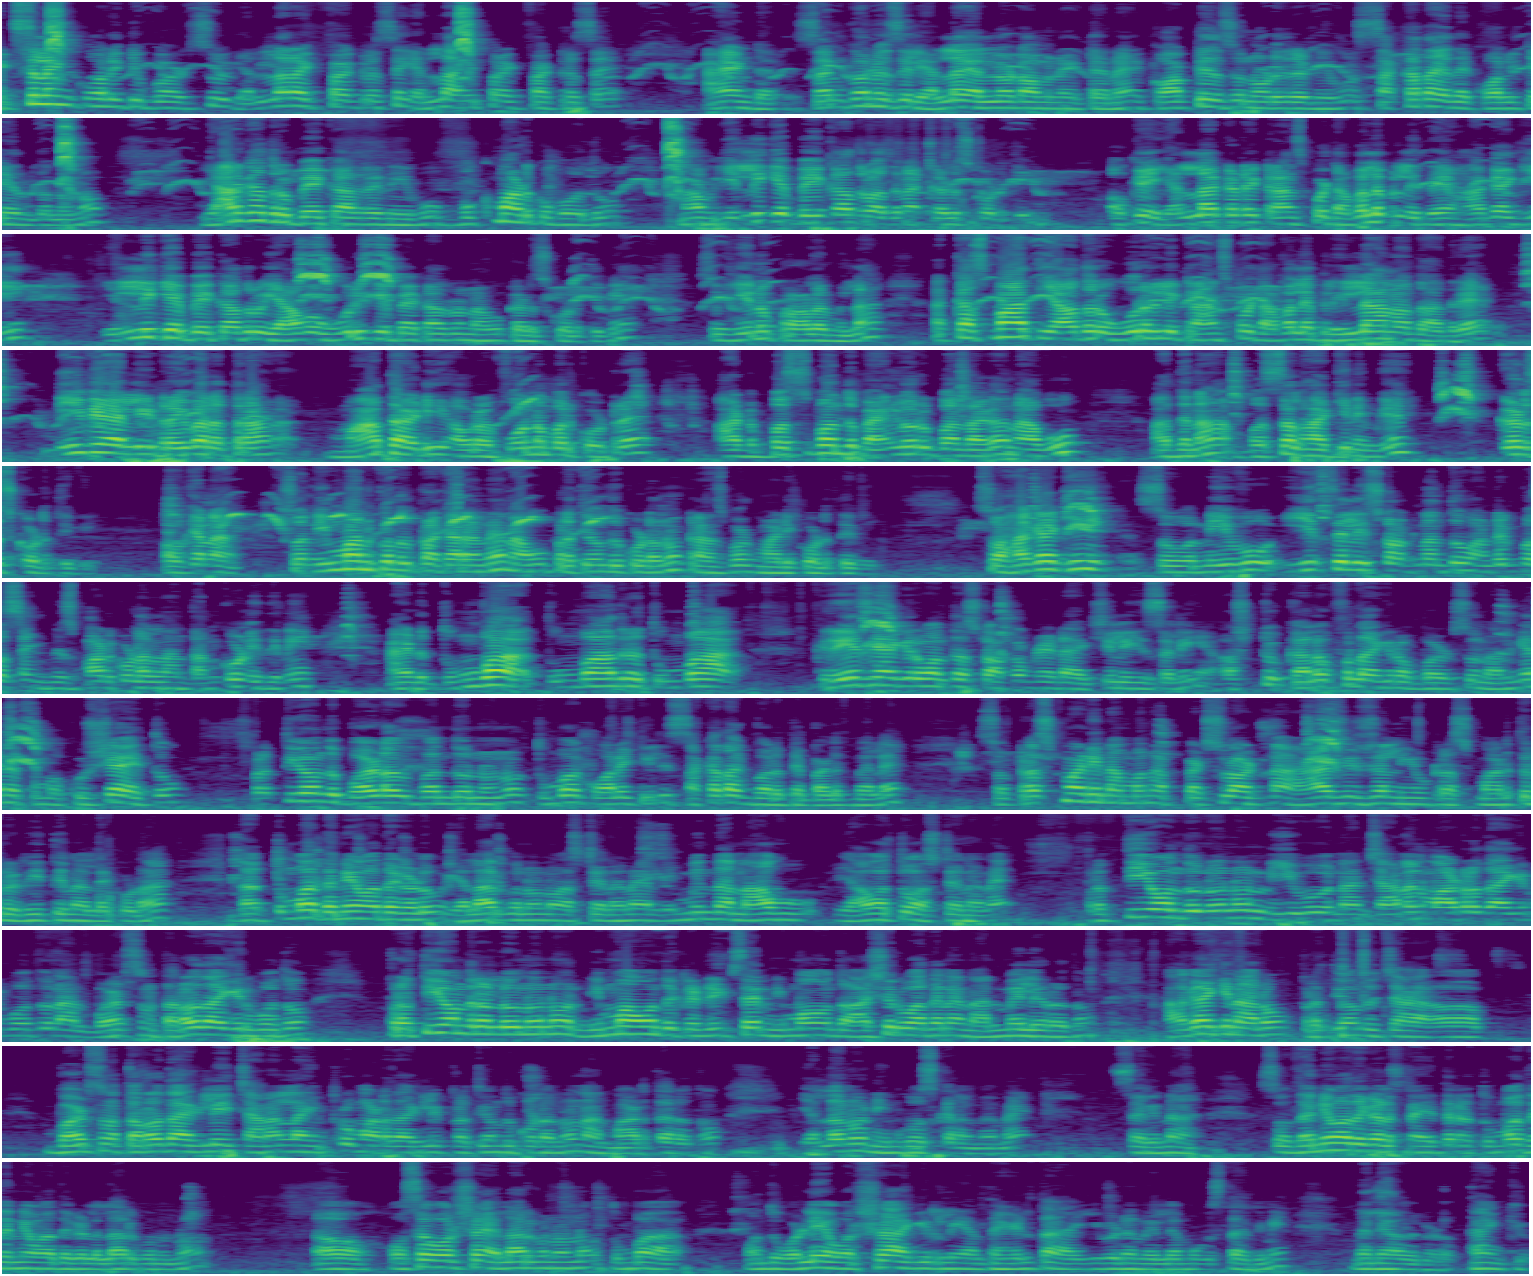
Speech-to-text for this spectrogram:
ಎಕ್ಸಲೆಂಟ್ ಕ್ವಾಲಿಟಿ ಬರ್ಡ್ಸು ಎಲ್ಲ ರೆಕ್ ಫ್ಯಾಕ್ಟ್ರಸೆ ಎಲ್ಲ ಹೈಪರ್ ರೆಕ್ ಫ್ಯಾಕ್ಟ್ರಸೆ ಆ್ಯಂಡ್ ಸನ್ಕೋನಸಲ್ಲಿ ಎಲ್ಲ ಎಲ್ಲೋ ಡಾಮಿನೇಟೇನೆ ಕಾಕ್ಟೇಲ್ಸು ನೋಡಿದ್ರೆ ನೀವು ಸಖತ ಇದೆ ಕ್ವಾಲಿಟಿ ಅಂತಲೂ ಯಾರಿಗಾದ್ರೂ ಬೇಕಾದರೆ ನೀವು ಬುಕ್ ಮಾಡ್ಕೋಬೋದು. ನಾವು ಎಲ್ಲಿಗೆ ಬೇಕಾದರೂ ಅದನ್ನು ಕಳಿಸ್ಕೊಡ್ತೀವಿ. ಓಕೆ ಎಲ್ಲ ಕಡೆ ಟ್ರಾನ್ಸ್ಪೋರ್ಟ್ ಅವೈಲೇಬಲ್ ಇದೆ. ಹಾಗಾಗಿ ಎಲ್ಲಿಗೆ ಬೇಕಾದರೂ, ಯಾವ ಊರಿಗೆ ಬೇಕಾದರೂ ನಾವು ಕಳಿಸ್ಕೊಡ್ತೀವಿ. ಸೊ ಏನೂ ಪ್ರಾಬ್ಲಮ್ ಇಲ್ಲ. ಅಕಸ್ಮಾತ್ ಯಾವ್ದಾದ್ರು ಊರಲ್ಲಿ ಟ್ರಾನ್ಸ್ಪೋರ್ಟ್ ಅವೈಲೇಬಲ್ ಇಲ್ಲ ಅನ್ನೋದಾದರೆ, ನೀವೇ ಅಲ್ಲಿ ಡ್ರೈವರ್ ಹತ್ರ ಮಾತಾಡಿ ಅವರ ಫೋನ್ ನಂಬರ್ ಕೊಟ್ಟರೆ ಆ ಬಸ್ ಬಂದು ಬ್ಯಾಂಗ್ಳೂರಿಗೆ ಬಂದಾಗ ನಾವು ಅದನ್ನು ಬಸ್ಸಲ್ಲಿ ಹಾಕಿ ನಿಮಗೆ ಕಳಿಸ್ಕೊಡ್ತೀವಿ. ಓಕೆನಾ ಸೊ ನಿಮ್ಮ ಅನುಕೂಲದ ಪ್ರಕಾರನೇ ನಾವು ಪ್ರತಿಯೊಂದು ಕೂಡ ಟ್ರಾನ್ಸ್ಪೋರ್ಟ್ ಮಾಡಿ ಕೊಡ್ತೀವಿ. ಸೊ ಹಾಗಾಗಿ ಸೊ ನೀವು ಈ ಸಲ ಸ್ಟಾಕ್ನಂತೂ ಹಂಡ್ರೆಡ್ ಪರ್ಸೆಂಟ್ ಮಿಸ್ ಮಾಡ್ಕೊಳ್ಳಲ್ಲ ಅಂತ ಅನ್ಕೊಂಡಿದ್ದೀನಿ ಆ್ಯಂಡ್ ತುಂಬ ತುಂಬ ಅಂದರೆ ತುಂಬ ಕ್ರೇಜಿ ಆಗಿರುವಂಥ ಸ್ಟಾಕ್ ಅಪ್ಡೇಟ್ ಆ್ಯಕ್ಚುಲಿ ಈ ಸಲ. ಅಷ್ಟು ಕಲರ್ಫುಲ್ ಆಗಿರೋ ಬರ್ಡ್ಸು ನನಗೇನೆ ತುಂಬ ಖುಷಿ ಆಯಿತು. ಪ್ರತಿಯೊಂದು ಬರ್ಡ್ ಅಲ್ಲಿ ಬಂದು ತುಂಬ ಕ್ವಾಲಿಟಿಲಿ ಸಖತ್ತಾಗಿ ಬರುತ್ತೆ ಬೆಳೆದ ಮೇಲೆ. ಸೊ ಟ್ರಸ್ಟ್ ಮಾಡಿ ನಮ್ಮನ್ನ ಪೆಟ್ ಸ್ಲಾಟ್ನ ಆ್ಯಸ್ ಯೂಶ್ವಲ್ ನೀವು ಟ್ರಸ್ಟ್ ಮಾಡ್ತಿರೋ ರೀತಿನಲ್ಲೇ ಕೂಡ. ತುಂಬ ಧನ್ಯವಾದಗಳು ಎಲ್ಲರಿಗೂ ಅಷ್ಟೇನೇ ನಿಮ್ಮಿಂದ ನಾವು ಯಾವತ್ತೂ ಅಷ್ಟೇನೇ ಪ್ರತಿಯೊಂದೂ ನೀವು ನಾನು ಚಾನಲ್ ಮಾಡೋದಾಗಿರ್ಬೋದು ನಾನು ಬರ್ಡ್ಸ್ನ ತರೋದಾಗಿರ್ಬೋದು ಪ್ರತಿಯೊಂದರಲ್ಲೂ ನಿಮ್ಮ ಒಂದು ಕ್ರೆಡಿಟ್ ಸರ್ ನಿಮ್ಮ ಒಂದು ಆಶೀರ್ವಾದನೇ ನನ್ನ ಮೇಲೆ ಇರೋದು ಹಾಗಾಗಿ ನಾನು ಪ್ರತಿಯೊಂದು ಚಾ ಬರ್ಡ್ಸ್ನ ತರೋದಾಗಲಿ ಚಾನಲ್ನ ಇಂಪ್ರೂವ್ ಮಾಡೋದಾಗಲಿ ಪ್ರತಿಯೊಂದು ಕೂಡ ನಾನು ಮಾಡ್ತಾ ಇರೋದು. ಎಲ್ಲನೂ ನಿಮಗೋಸ್ಕರನೇ ಸರಿನಾ? ಸೊ ಧನ್ಯವಾದಗಳು ಸ್ನೇಹಿತರೆ. ತುಂಬ ಧನ್ಯವಾದಗಳು ಎಲ್ಲರಿಗೂ ಹೊಸ ವರ್ಷ ಎಲ್ಲರಿಗೂ ತುಂಬ ಒಂದು ಒಳ್ಳೆಯ ವರ್ಷ ಆಗಿರಲಿ ಅಂತ ಹೇಳ್ತಾ ಈ ವಿಡಿಯೋನ ಇಲ್ಲೇ ಮುಗಿಸ್ತಾ ಇದ್ದೀನಿ. ಧನ್ಯವಾದಗಳು. Thank you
